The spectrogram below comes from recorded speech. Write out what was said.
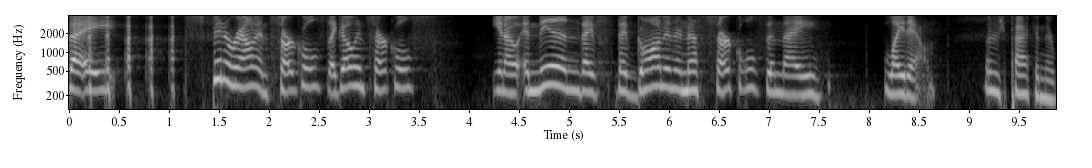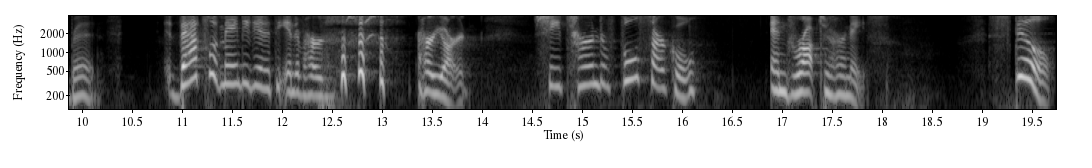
they spin around in circles. They go in circles, you know, and then they've they've gone in enough circles, then they lay down. They're just packing their bed. That's what Mandy did at the end of her her yard. She turned a full circle and dropped to her knees. Still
